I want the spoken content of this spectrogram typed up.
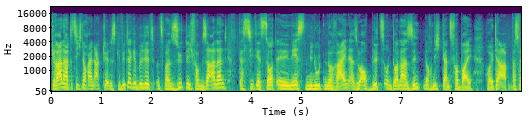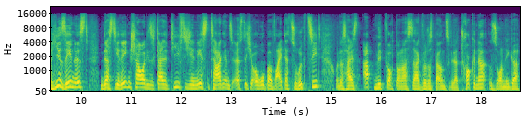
Gerade hat es sich noch ein aktuelles Gewitter gebildet, und zwar südlich vom Saarland. Das zieht jetzt dort in den nächsten Minuten noch rein. Also auch Blitz und Donner sind noch nicht ganz vorbei heute Abend. Was wir hier sehen ist, dass die Regenschauer, dieses kleine Tief, sich in den nächsten Tagen ins östliche Europa weiter zurückzieht. Und das heißt, ab Mittwoch, Donnerstag wird es bei uns wieder trockener, sonniger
